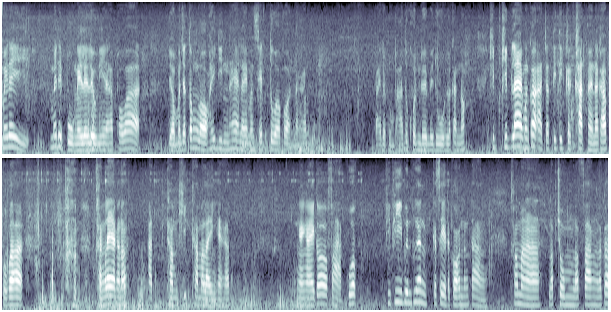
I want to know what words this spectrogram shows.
ไม่ได้ไม่ได้ปลูกในเร็วๆนี้นะครับ เพราะว่าเดี๋ยวมันจะต้องรอให้ดินให้อะไรมันเซ็ตตัวก่อนนะครับ ไปเดี๋ยวผมพาทุกคนเดินไปดูแล้วกันเนาะคลิปคลิปแรกมันก็อาจจะติดติดขัดขัดหน่อยนะครับ เพราะว่า ครั้งแรกอะเนาะอัดทำคลิปทำอะไรอย่างเงี้ยครับไงๆก็ฝากพวกพี่ๆเพื่อนๆเกษตรกรต่างๆ เข้ามารับชมรับฟังแล้วก็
